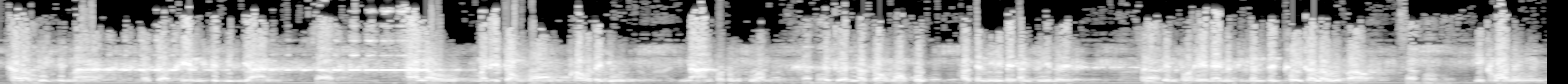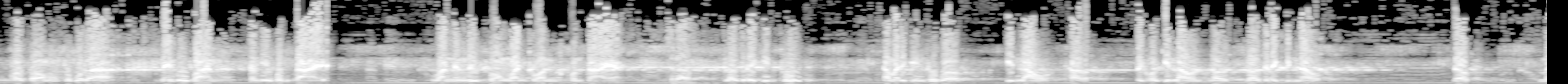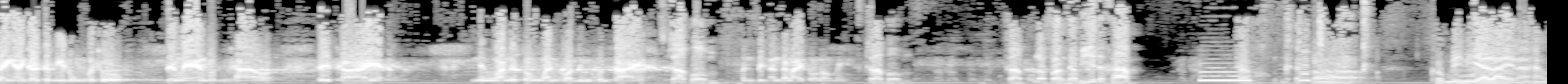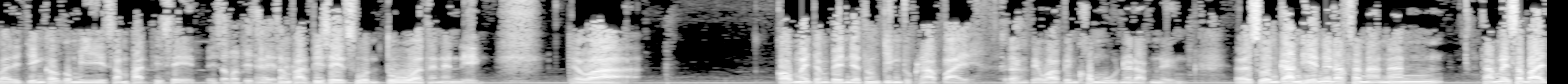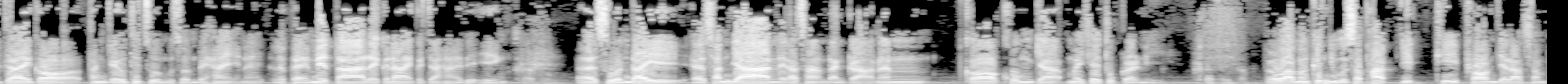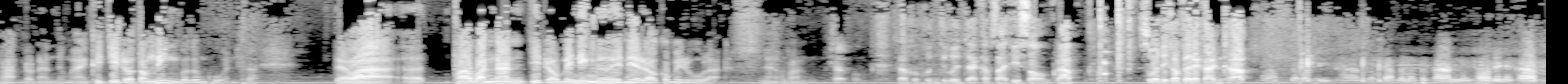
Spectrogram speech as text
ถ้าเราตื่นขึ้นมาเราจะเห็นเป็นวิญญาณครับ ถ้าเราไม่ได้จ้องมองเขาก็จะอยู่นานพอสมควรครับผมถ้าเกิดเราต้องมองปุ๊บเขาจะหนีไปทันทีเลย มันครับเป็นเพราะเหตุอะไรมันมันเป็นโทษกับเราหรือเปล่า ครับผมอีกข้อหนึ่งข้อสองสมมติว่าในหมู่บ้านอะจะมีคนตาย วันหนึ่งหรือสองวันก่อนคนตายอะครับเราจะได้กินทูบถ้าไม่ได้กินทูบก็กินเหล้าถ้าเป็นคนกินเหล้าเราเราจะได้กินเหล้า แล้วไม่งั้นก็จะมีลมกระโชกแรงๆตอนเช้าสายๆอะหนึ่งวันหรือสองวันก่อนหนึ่งคนตาย ครับผม มันเป็นอันตรายต่อเราไหมครับผม ครับแล้วฟังทางวิทยุนะครับครับ ครับก็ก็ไม่มีอะไรนะฮะว่าจริงเขาก็มีสัมผัสพิเศษมีสัมผัสพิเศษ สัมผัสพิเศษส่วนตัวแต่นั้นเอง แต่ว่า ก็ไม่จำเป็นจะต้องจริงทุกคราวไปครับเพียงแต่ว่าเป็นข้อมูลระดับหนึ่งเอ่อส่วนการเห็นในลักษณะนั้นถ้าไม่สบายใจก็ตั้งใจอุทิศส่วนกุศลไปให้นะ แล้วแผ่เมตตาอะไรก็ได้ก็จะหายไปเองครับผมเอ่อส่วนได้เอ่อสัญญาณในลักษณะดังกล่าวนั้น ก็คงจะไม่ใช่ทุกกรณีครับท่านครับเพราะว่ามันขึ้นอยู่กับสภาพจิตที่พร้อมจะรับสัมผัสเหล่านั้นถูกไหมคือจิตเราต้องนิ่งพอสมควรครับ แต่ว่าเอ่อถ้าวันนั้นจิตเราไม่นิ่งเลย เนี่ยเราก็ไม่รู้ละนะครับครับผมครับขอบคุณที่คุณแจกครับสายที่สองครับ สวัสดีครับแฟนรายการครับครับสวัสดีครับและกราบนมัสการหลวงพ่อด้วยนะครับ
